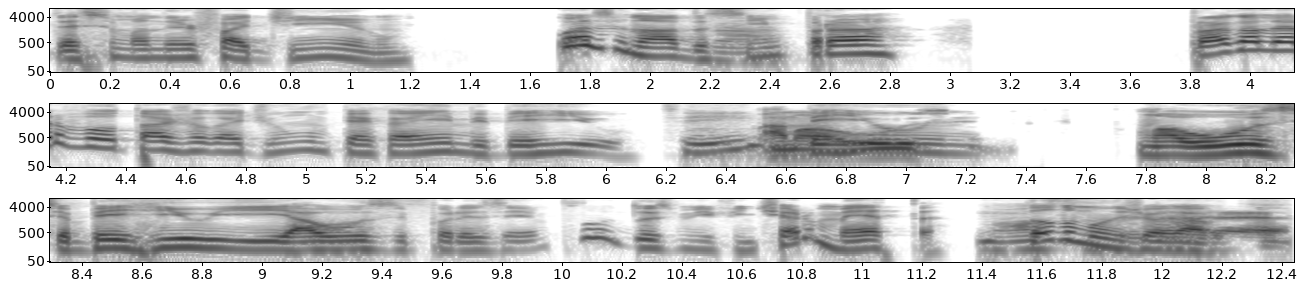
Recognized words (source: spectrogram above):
desse uma nerfadinha, quase nada, ah. assim, pra, pra galera voltar a jogar de um, PKM, Berril. Sim, a Berril uma Uzi, a Berril e a Uzi, por exemplo, 2020 era o meta. Nossa, Todo mundo jogava. É.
